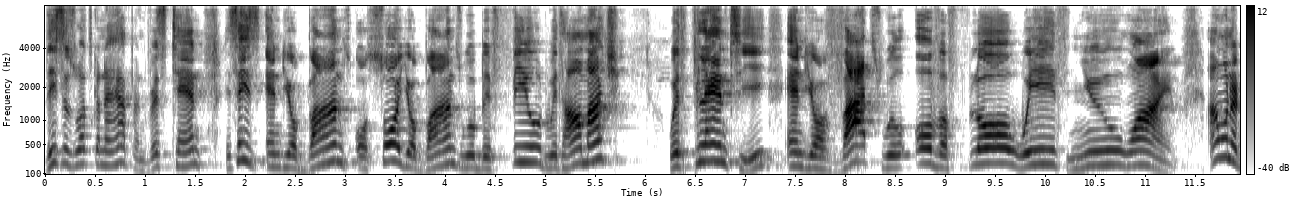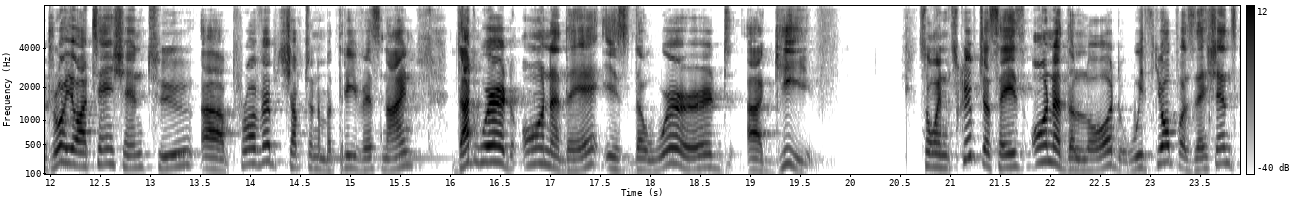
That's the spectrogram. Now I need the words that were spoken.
this is what's going to happen. Verse 10, it says, And your barns, or so your barns, will be filled with how much? With plenty, and your vats will overflow with new wine. I want to draw your attention to uh, Proverbs chapter number 3, verse 9. That word honor there is the word uh, give. So when scripture says, honor the Lord with your possessions,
